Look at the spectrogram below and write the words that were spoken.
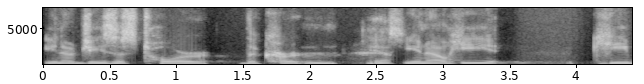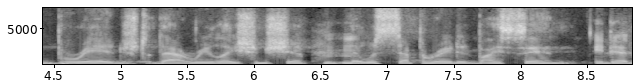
you know, Jesus tore the curtain. Yes. You know, he he bridged that relationship Mm-hmm. that was separated by sin. He did.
